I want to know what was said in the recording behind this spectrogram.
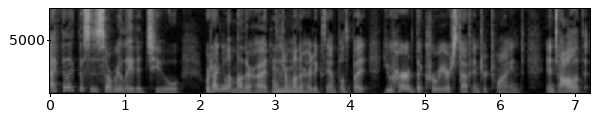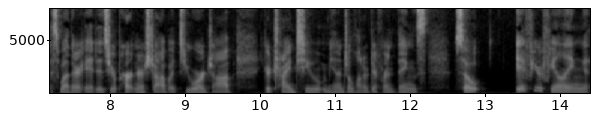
I feel like this is so related to we're talking about motherhood. These are motherhood examples, but you heard the career stuff intertwined into all of this. Whether it is your partner's job, it's your job. You're trying to manage a lot of different things. So if you're feeling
